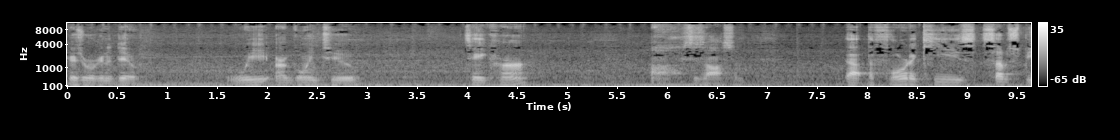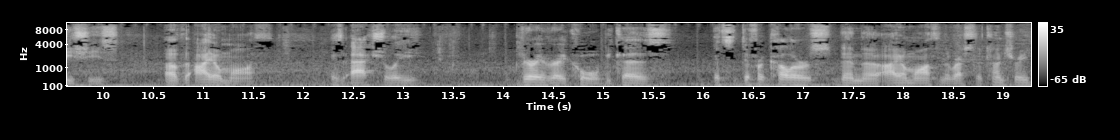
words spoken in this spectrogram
Here's what we're gonna do. We are going to take her. Oh, this is awesome. Uh, the Florida Keys subspecies of the Io moth is actually very, very cool because it's different colors than the Io moth in the rest of the country.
